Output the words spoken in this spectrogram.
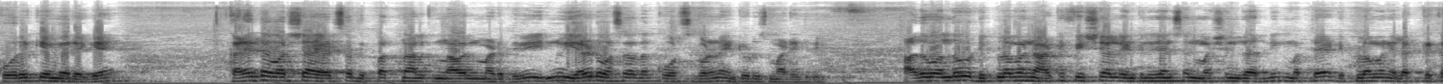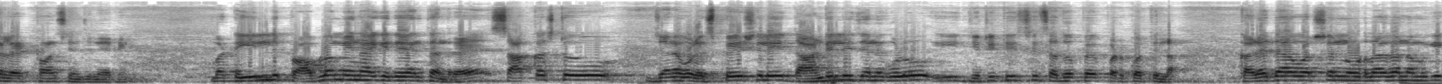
ಕೋರಿಕೆ ಮೇರೆಗೆ ಕಳೆದ ವರ್ಷ ಎರಡು ಸಾವಿರದ ಇಪ್ಪತ್ನಾಲ್ಕು ನಾವೇನು ಮಾಡಿದ್ವಿ. ಇನ್ನೂ ಎರಡು ಹೊಸದಾದ ಕೋರ್ಸ್ಗಳನ್ನ ಇಂಟ್ರೊಡ್ಯೂಸ್ ಮಾಡಿದ್ವಿ. ಅದು ಒಂದು diploma in artificial intelligence and machine learning ಮತ್ತು diploma in electrical electronics engineering but ಇಲ್ಲಿ ಪ್ರಾಬ್ಲಮ್ ಏನಾಗಿದೆ ಅಂತಂದರೆ ಸಾಕಷ್ಟು ಜನಗಳು ಎಸ್ಪೆಷಲಿ ದಾಂಡೇಲಿ ಜನಗಳು ಈ ಜಿ ಟಿ ಟಿ ಸಿ ಸದುಪಯೋಗ ಪಡ್ಕೋತಿಲ್ಲ. ಕಳೆದ ವರ್ಷ ನೋಡಿದಾಗ ನಮಗೆ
